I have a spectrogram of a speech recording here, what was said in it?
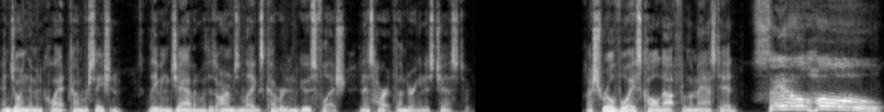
and joined them in quiet conversation, leaving Javin with his arms and legs covered in goose flesh and his heart thundering in his chest. A shrill voice called out from the masthead, Sail ho!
